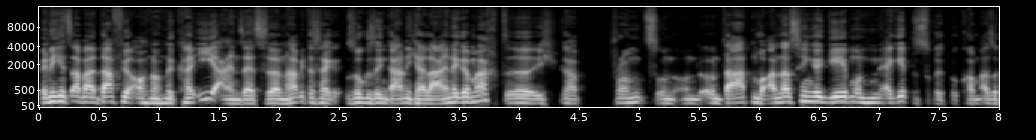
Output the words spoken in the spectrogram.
Wenn ich jetzt aber dafür auch noch eine KI einsetze, dann habe ich das ja so gesehen gar nicht alleine gemacht. Äh, ich habe Prompts und, und, und Daten woanders hingegeben und ein Ergebnis zurückbekommen. Also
